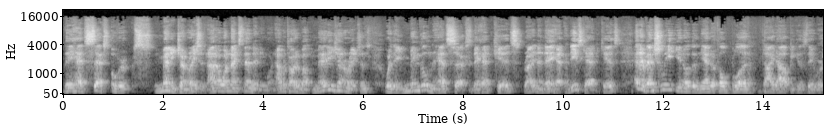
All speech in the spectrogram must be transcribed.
they had sex over many generations? Not a one night stand anymore. Now we're talking about many generations where they mingled and had sex. They had kids, right? And they had, and these had kids. And eventually, you know, the Neanderthal blood died out because they were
